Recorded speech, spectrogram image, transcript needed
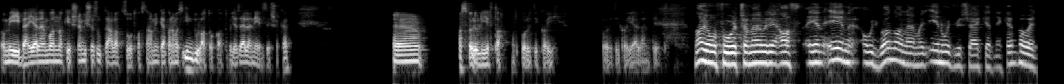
a mélyben jelen vannak, és nem is az utálat szót használom inkább, hanem az indulatokat, vagy az ellenérzéseket, az fölülírta egy politikai, politikai ellentét. Nagyon furcsa, mert ugye azt én, én úgy gondolnám, hogy én úgy viselkednék ebbe, hogy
